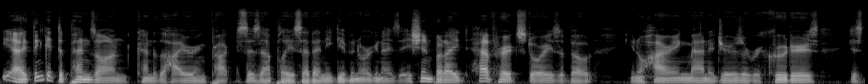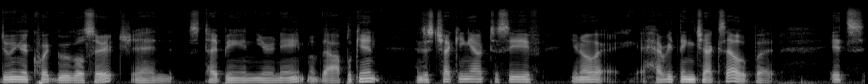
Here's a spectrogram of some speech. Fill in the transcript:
Yeah, I think it depends on kind of the hiring practices at place at any given organization, but I have heard stories about, you know, hiring managers or recruiters just doing a quick Google search and typing in your name of the applicant and just checking out to see if, you know, everything checks out, but it's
